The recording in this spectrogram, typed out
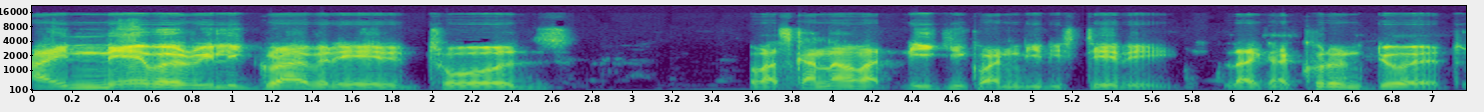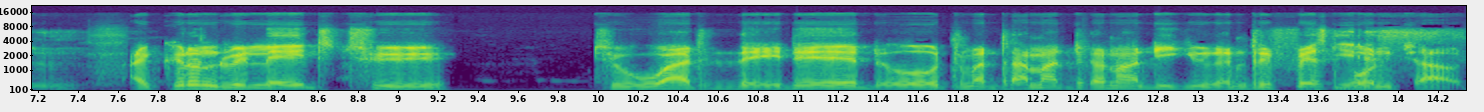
I never really gravitated towards vasikana vadiki kwandiri steering. Like I mm. couldn't do it. Mm. I couldn't relate to to what they did or to madrama atana vadiki and the firstborn Yes. child.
